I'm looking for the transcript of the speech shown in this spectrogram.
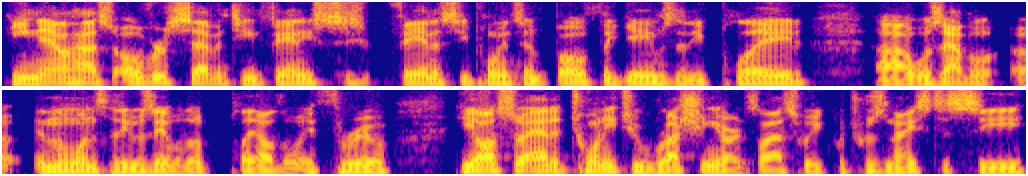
He now has over 17 fantasy fantasy points in both the games that he played. Uh, was able uh, in the ones that he was able to play all the way through. He also added 22 rushing yards last week, which was nice to see.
